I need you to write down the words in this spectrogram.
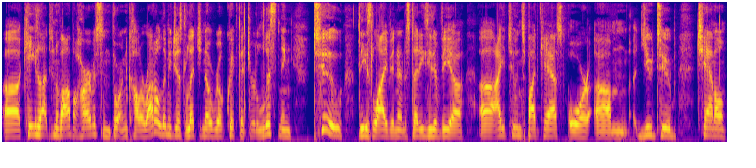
uh, Tenuvah, The Harvest in Thornton, Colorado. Let me just let you know real quick that you're listening to these live internet studies either via uh, iTunes podcast or um, YouTube channel.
